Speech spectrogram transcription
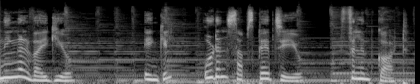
നിങ്ങൾ വൈകിയോ? എങ്കിൽ ഉടൻ സബ്സ്ക്രൈബ് ചെയ്യൂ. ഫിലിം കോട്ട്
